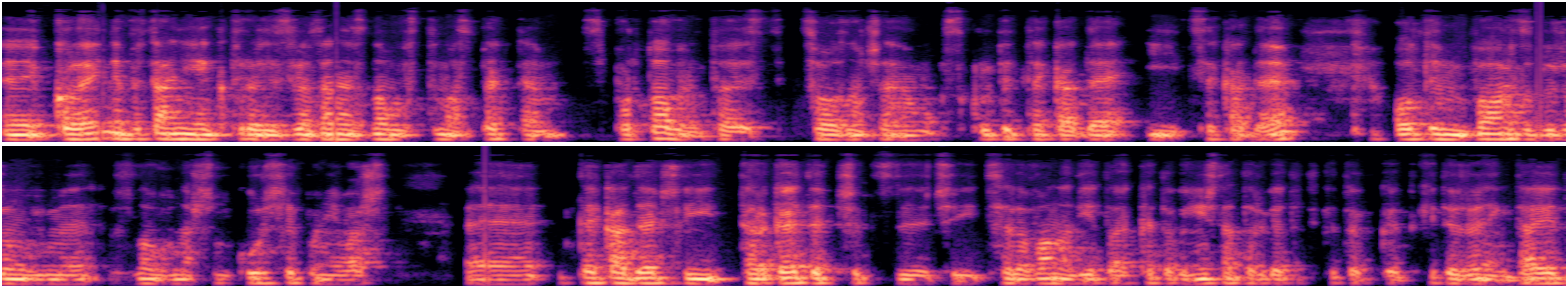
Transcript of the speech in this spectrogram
E, kolejne pytanie, które jest związane znowu z tym aspektem sportowym, to jest, co oznaczają skróty TKD i CKD. O tym bardzo dużo mówimy znowu w naszym kursie, ponieważ e, TKD, czyli targeted, czyli celowana dieta ketogeniczna, targeted ketogenic diet,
